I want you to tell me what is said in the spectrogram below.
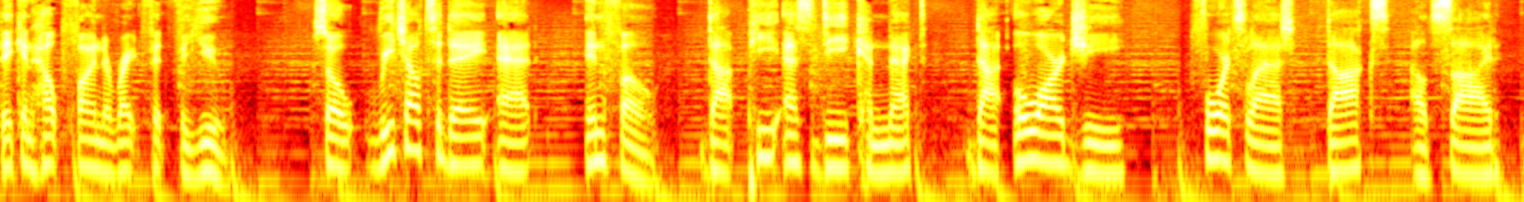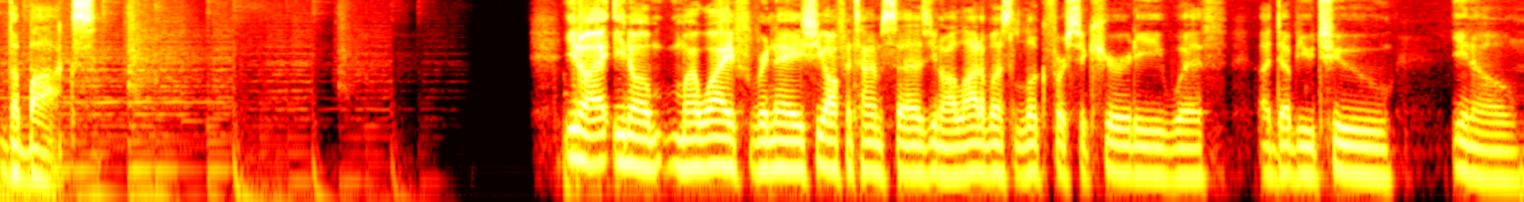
they can help find the right fit for you. So reach out today at info.psdconnect.org forward slash docs outside the box. You know, I, you know, my wife Renee, she oftentimes says, you know, a lot of us look for security with a W two, you know,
